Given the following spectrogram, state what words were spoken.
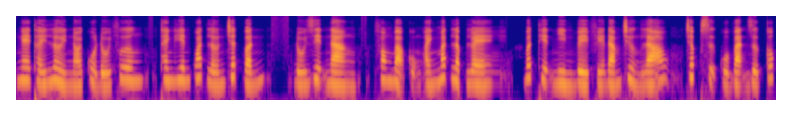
Nghe thấy lời nói của đối phương, Thanh Hiên quát lớn chất vấn. Đối diện nàng, Phong Bảo cũng ánh mắt lập lòe, bất thiện nhìn về phía đám trưởng lão, chấp sự của vạn dược cốc.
